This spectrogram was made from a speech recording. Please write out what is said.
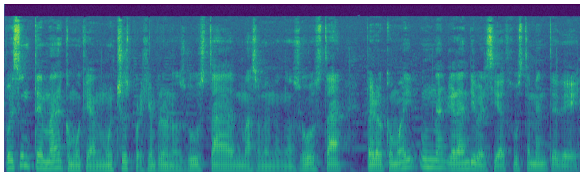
Pues un tema como que a muchos, por ejemplo, nos gusta, más o menos nos gusta, pero como hay una gran diversidad justamente de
